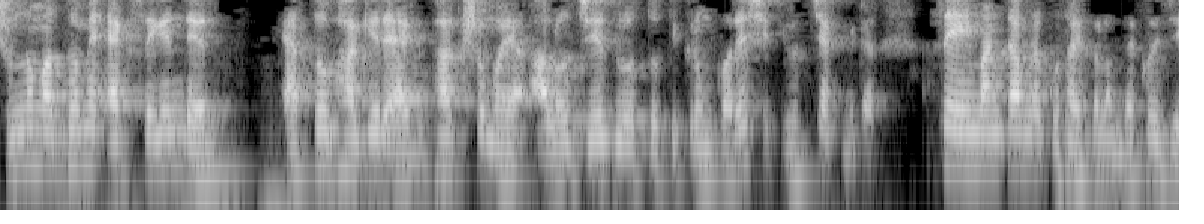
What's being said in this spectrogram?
শূন্য মাধ্যমে এক সেকেন্ডের এত ভাগের এক ভাগ সময়ে আলো যে দূরত্ব অতিক্রম করে, সেটি হচ্ছে এক মিটার আচ্ছা এই মানটা আমরা কোথায় পেলাম? দেখো যে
